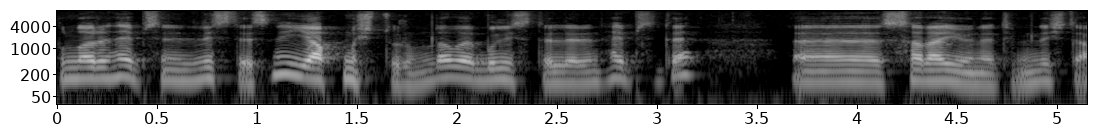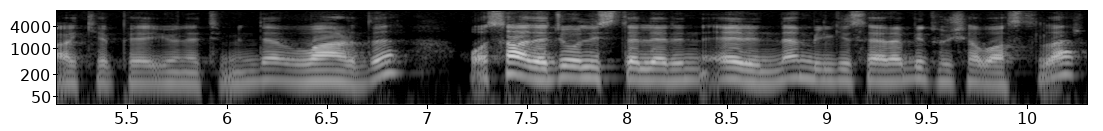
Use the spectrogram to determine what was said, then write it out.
Bunların hepsinin listesini yapmış durumda ve bu listelerin hepsi de e, saray yönetiminde işte AKP yönetiminde vardı. O sadece o listelerin elinden bilgisayara bir tuşa bastılar.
